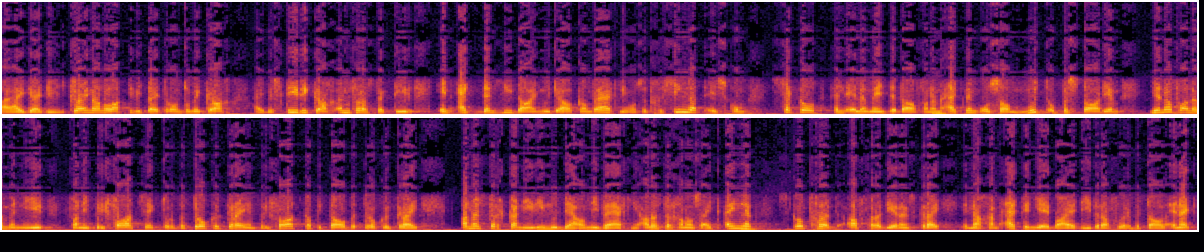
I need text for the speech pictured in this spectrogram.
hy hy, hy doen kleinhandelaktiwiteit rondom die krag, hy bestuur die kraginfrastruktuur en ek dink nie daai model kan werk nie. Ons het gesien dat Eskom sukkel in elemente daarvan en ek dink ons sal moet op 'n stadium een of ander manier van die privaat sektor betrokke kry en privaat kapitaal betrokke kry. Anderster kan hierdie model nie werk nie. Anderster gaan ons uiteindelik skuldafgraderings kry en dan gaan ek en jy baie duur daarvoor betaal. En ek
